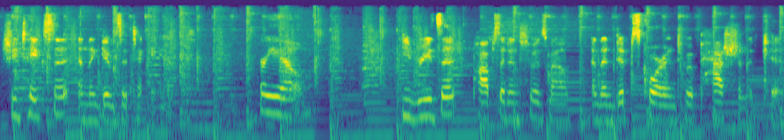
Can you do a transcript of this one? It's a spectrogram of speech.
She takes it and then gives it to Ant. For you. He reads it, pops it into his mouth, and then dips Cora into a passionate kiss.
